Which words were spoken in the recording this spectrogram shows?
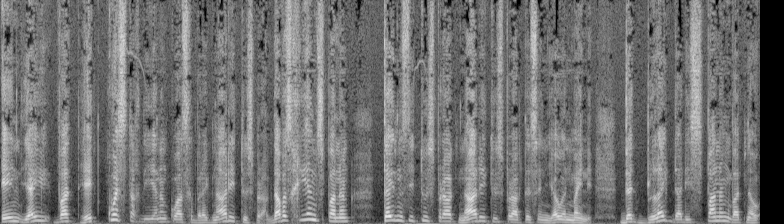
En jy wat het kwistig die heuningkwas gebruik na die toespraak. Daar was geen spanning tydens die toespraak na die toespraak tussen jou en my nie. Dit blyk dat die spanning wat nou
